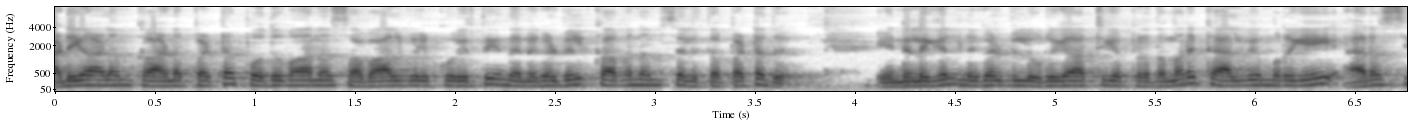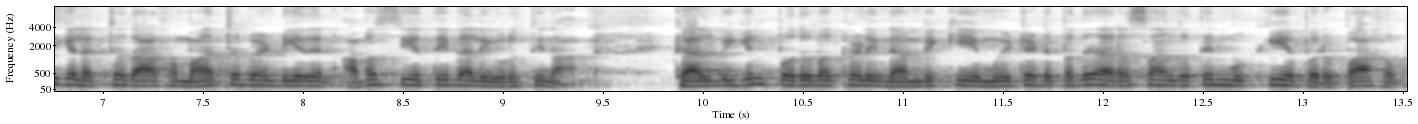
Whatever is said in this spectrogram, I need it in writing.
அடையாளம் காணப்பட்ட பொதுவான சவால்கள் குறித்து இந்த நிகழ்வில் கவனம் செலுத்தப்பட்டது. இந்நிலையில் நிகழ்வில் உரையாற்றிய பிரதமர் கல்வி முறையை அரசியலற்றதாக மாற்ற வேண்டியதன் அவசியத்தை வலியுறுத்தினார். கல்வியில் பொதுமக்களின் நம்பிக்கையை மீட்டெடுப்பது அரசாங்கத்தின் முக்கிய பொறுப்பாகும்.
